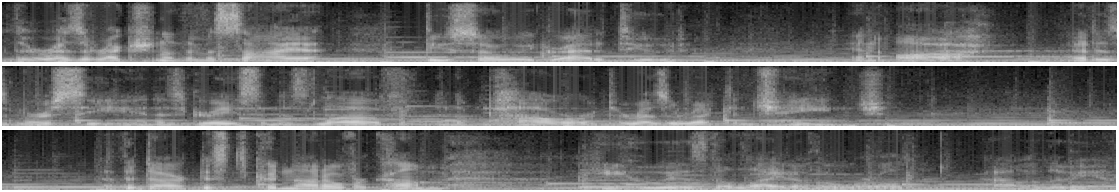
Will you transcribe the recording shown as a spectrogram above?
the resurrection of the Messiah, do so with gratitude and awe at His mercy and His grace and His love and the power to resurrect and change that the darkness could not overcome he who is the light of the world. Hallelujah.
